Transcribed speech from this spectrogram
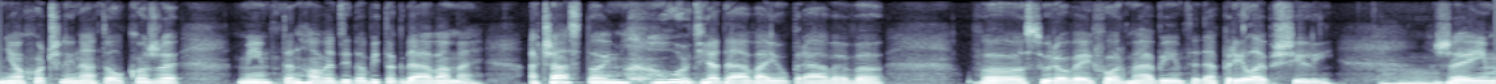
neochočili natoľko, že my im ten hovedzí dobytok dávame. A často im ľudia dávajú práve v v surovej forme, aby im teda prilepšili. Aha. Že im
